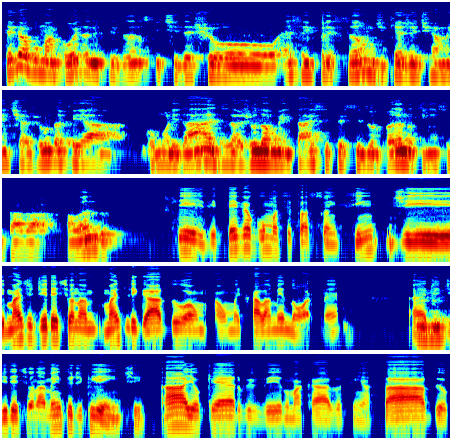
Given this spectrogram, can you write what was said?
Teve alguma coisa nesses anos que te deixou essa impressão de que a gente realmente ajuda a criar comunidades, ajuda a aumentar esse tecido urbano que nem se estava falando? Teve, teve algumas situações sim, de mais de direcionamento, mais ligado a, a, uma escala menor, né? É, uhum. De direcionamento de cliente. Ah, eu quero viver numa casa assim assado, eu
